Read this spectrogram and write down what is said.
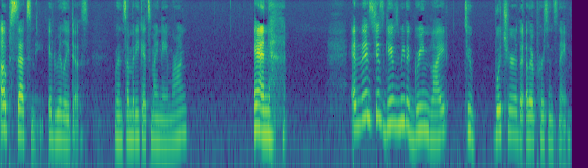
upsets me. It really does when somebody gets my name wrong. And and this just gives me the green light to butcher the other person's name.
